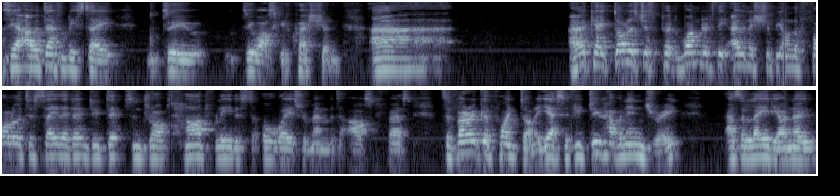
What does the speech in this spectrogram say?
so yeah, I would definitely say do do ask your question. Uh, Okay, Donna's just put, wonder if the owners should be on the follower to say they don't do dips and drops. Hard for leaders to always remember to ask first. It's a very good point, Donna. Yes, if you do have an injury, as a lady, I know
